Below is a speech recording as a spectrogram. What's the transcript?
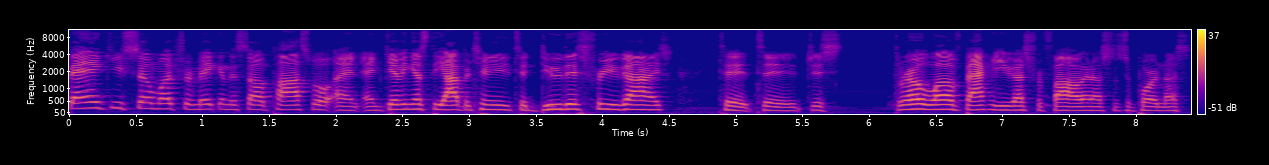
thank you so much for making this all possible and and giving us the opportunity to do this for you guys. To to just throw love back at you guys for following us and supporting us.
